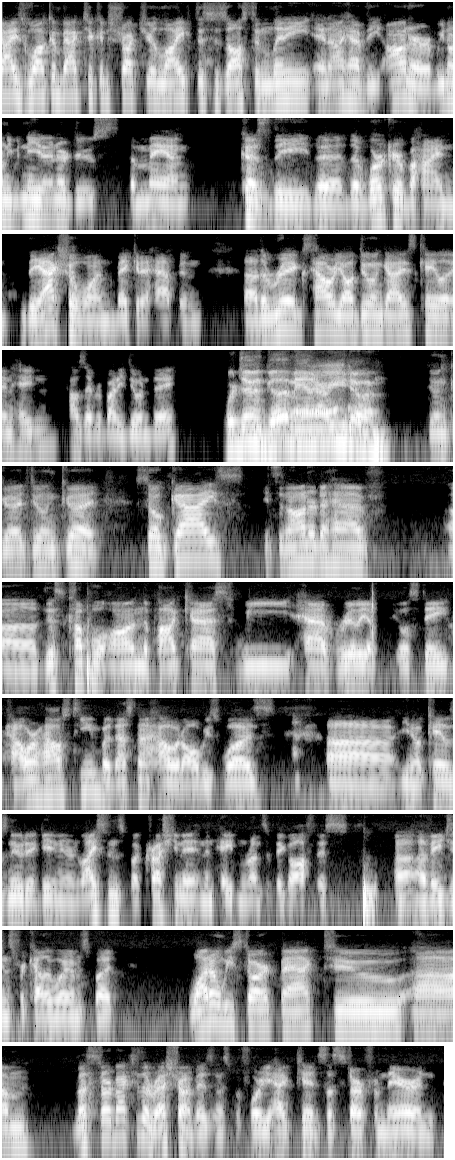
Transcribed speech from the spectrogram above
Guys, welcome back to Construct Your Life. This is Austin Linney, and I have the honor. We don't even need to introduce the man because the, the the worker behind the actual one making it happen. Uh, the Riggs, how are y'all doing, guys? Kayla and Haden, how's everybody doing today? We're doing good, man. How are you doing? Doing good, doing good. So, guys, it's an honor to have uh, this couple on the podcast. We have really a real estate powerhouse team, but that's not how it always was. Uh, you know, Kayla's new to getting her license, but crushing it. And then Haden runs a big office uh, of agents for Keller Williams. But why don't we start back to um, let's start back to the restaurant business before you had kids. Let's start from there. And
